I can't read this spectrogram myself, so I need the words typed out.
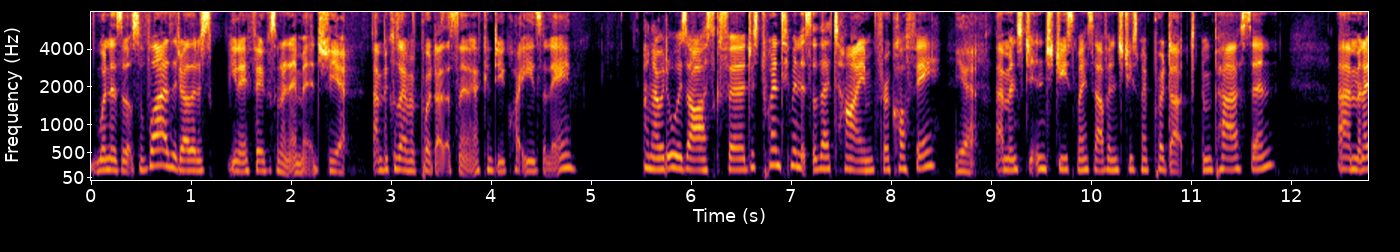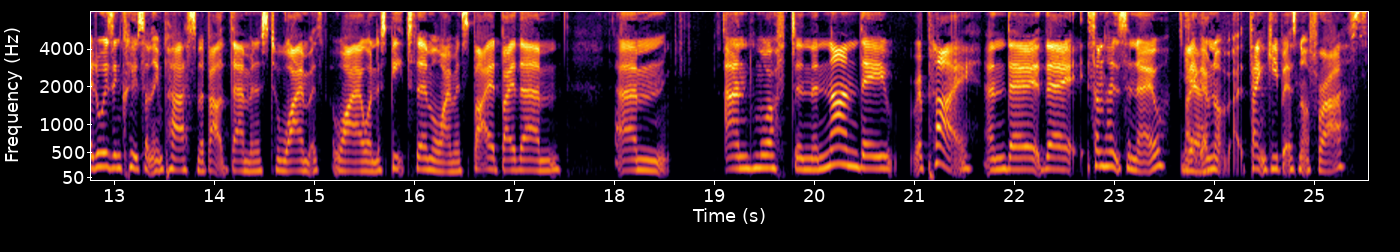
when there's lots of words i'd rather just you know focus on an image Yeah. and because i have a product that's something i can do quite easily and i would always ask for just 20 minutes of their time for a coffee Yeah. um, and to introduce myself and introduce my product in person um, and I'd always include something personal about them and as to why I'm, why I want to speak to them or why I'm inspired by them. Um, and more often than none, they reply, and they they sometimes it's a no, like Yeah. I'm not, thank you, but it's not for us.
